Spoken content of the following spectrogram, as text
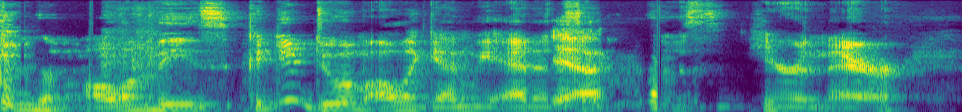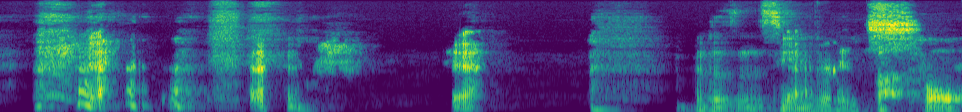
of all of these. Could you do them all again? We added Yeah. sentences here and there. Yeah. That doesn't seem Yeah, very it's- thoughtful.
